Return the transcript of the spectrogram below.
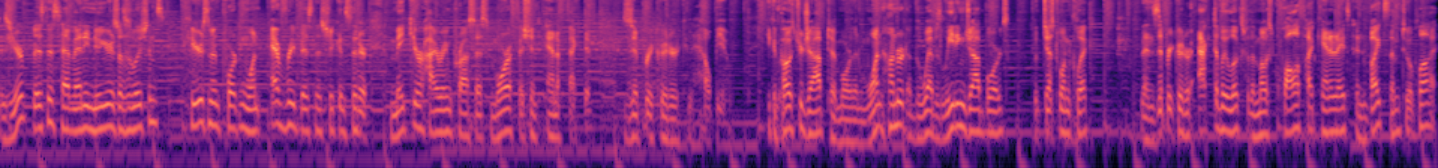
Does your business have any New Year's resolutions? Here's an important one every business should consider. Make your hiring process more efficient and effective. ZipRecruiter can help you. You can post your job to more than 100 of the web's leading job boards with just one click. Then ZipRecruiter actively looks for the most qualified candidates and invites them to apply.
